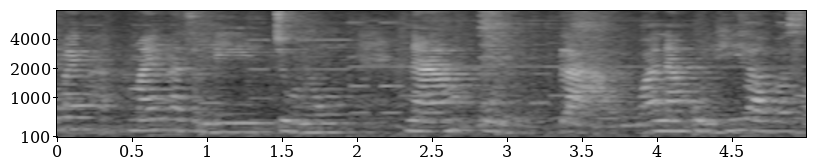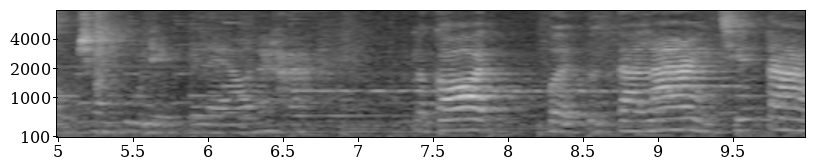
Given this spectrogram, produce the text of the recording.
ไม้ไม้พันสำลีจุ่มลงน้ำอุ่นเปล่าหรือว่าน้ำอุ่นที่เราผสมแชมพูเด็กไปแล้วนะคะ แล้วก็เปิดปลือกตาล่าง เช็ดตาม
